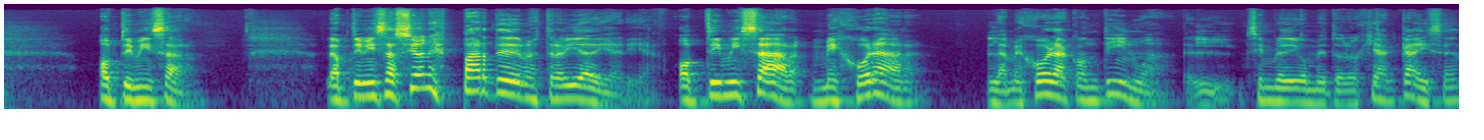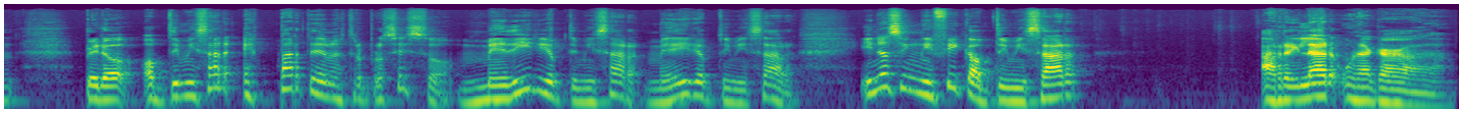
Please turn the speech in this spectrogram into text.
Optimizar. La optimización es parte de nuestra vida diaria. Optimizar, mejorar la mejora continua, siempre digo metodología Kaizen, pero optimizar es parte de nuestro proceso. Medir y optimizar, medir y optimizar. Y no significa optimizar, arreglar una cagada.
